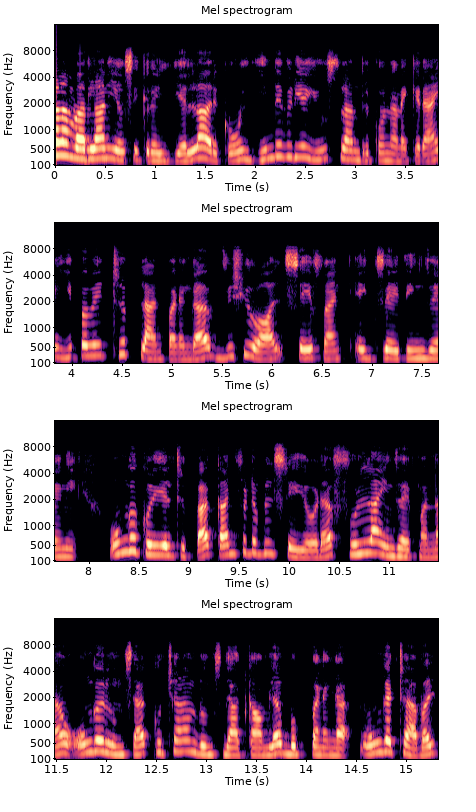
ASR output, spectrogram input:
குற்றாலம் வரலான்னு யோசிக்கிற எல்லாருக்கும் இந்த வீடியோ யூஸ்ஃபுல்லாக இருக்கும்னு நினைக்கிறேன். இப்பவே ட்ரிப் பிளான் பண்ணுங்க. Wish you all safe and exciting journey உங்க குளியல் ட்ரிப்பை கம்ஃபர்டபுள் ஸ்டேயோட ஃபுல்லாக என்ஜாய் பண்ண உங்க ரூம்ஸை குற்றாலம் ரூம்ஸ் டாட் காம்ல புக் பண்ணுங்க. உங்க டிராவல்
